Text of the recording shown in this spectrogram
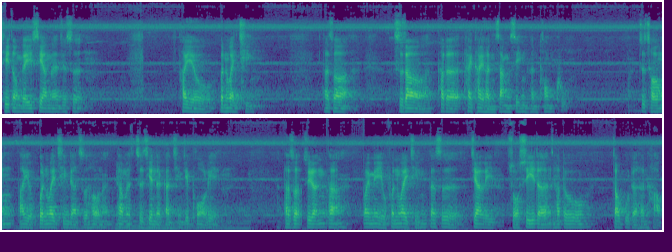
其中的一项呢就是。他有婚外情，他说，使到他的太太很伤心、很痛苦。自从他有婚外情了之后呢，他们之间的感情就破裂。他说，虽然他外面有婚外情，但是家里所需的他都照顾得很好。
